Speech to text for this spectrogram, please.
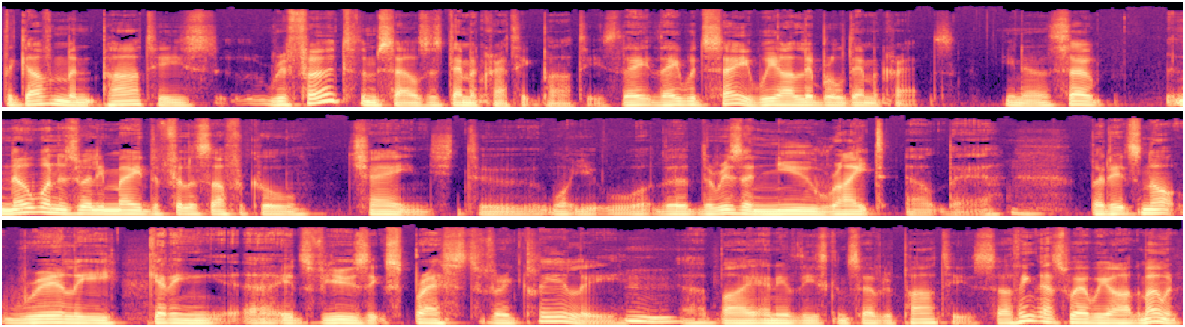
the government parties referred to themselves as democratic parties. They, they would say, we are liberal Democrats you know. So no one has really made the philosophical change to what you. What the, there is a new right out there. Mm. But it's not really getting uh, its views expressed very clearly mm. uh, by any of these conservative parties. So I think that's where we are at the moment,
